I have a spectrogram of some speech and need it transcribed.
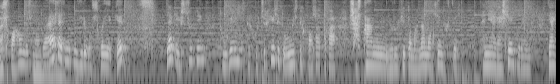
ойлгохгүй юм гэж магадгүй аль алинд нь хэрэг болох вэ гэд яг ирчүүдийн түгээмэл тэр хүчирхийлэлд үйлдэх болоод байгаа шалтгаан нь ерөнхийдөө манай Монголын нөхцөлд таны яг ажлын хүрээнд яг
